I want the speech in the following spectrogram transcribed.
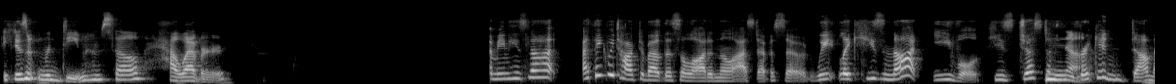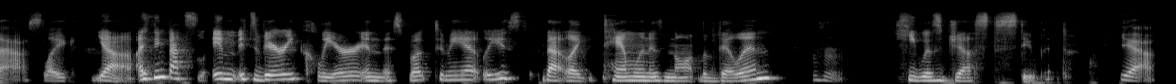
he doesn't redeem himself. However, I mean, he's not I think we talked about this a lot in the last episode. We like he's not evil. He's just a No. freaking dumbass. Like yeah, I think that's it, it's very clear in this book to me at least that like Tamlin is not the villain. mhm. He was just stupid. yeah.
